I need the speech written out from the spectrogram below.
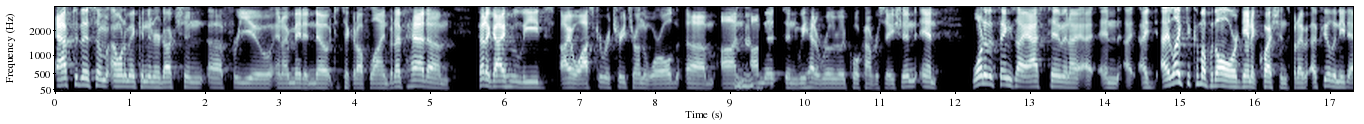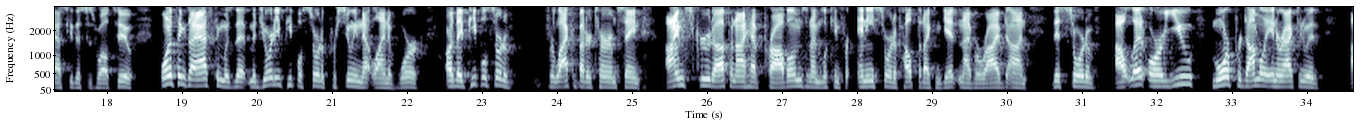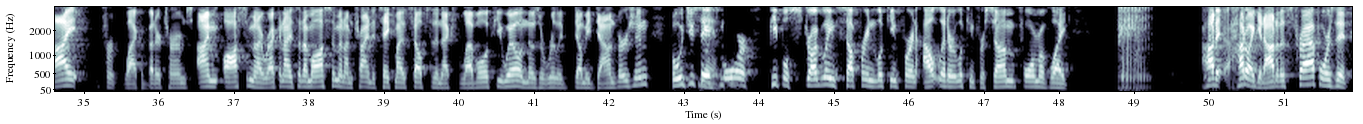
after this, um, I want to make an introduction uh, for you, and I made a note to take it offline. But I've had um, I've had a guy who leads ayahuasca retreats around the world um, on mm-hmm. on this, and we had a really really cool conversation. And one of the things I asked him, and I, and I, I, I, like to come up with all organic questions, but I, I, feel the need to ask you this as well too. One of the things I asked him was that majority of people sort of pursuing that line of work are they people sort of, for lack of better terms, saying I'm screwed up and I have problems and I'm looking for any sort of help that I can get and I've arrived on this sort of outlet, or are you more predominantly interacting with I for lack of better terms, I'm awesome and I recognize that I'm awesome and I'm trying to take myself to the next level, if you will. And those are really dummy down version. But would you say yeah. it's more people struggling, suffering, looking for an outlet or looking for some form of like, how do, how do I get out of this trap? Or is it,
